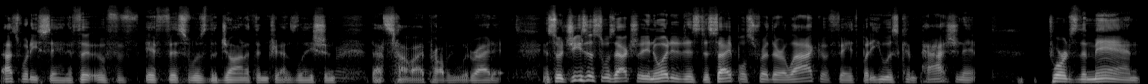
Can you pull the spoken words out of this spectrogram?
That's what he's saying. If, the, if, if, if this was the Jonathan translation, that's how I probably would write it. And so, Jesus was actually anointed his disciples for their lack of faith, but he was compassionate towards the man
